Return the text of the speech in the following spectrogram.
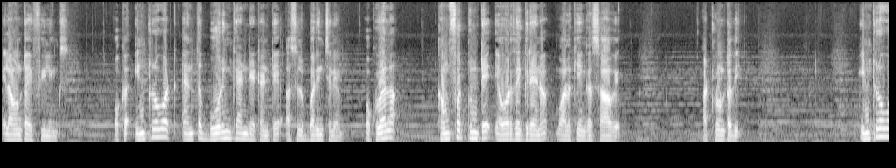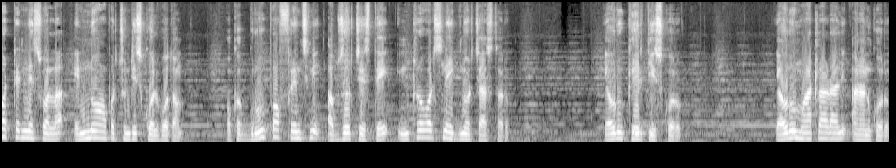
ఇలా ఉంటాయి ఫీలింగ్స్. ఒక ఇంట్రోవర్ట్ ఎంత బోరింగ్ క్యాండిడేట్ అంటే అసలు భరించలేం. ఒకవేళ కంఫర్ట్ ఉంటే ఎవరి దగ్గరైనా వాళ్ళకి ఇంకా సావే. అట్లుంటుంది. ఇంట్రోవర్టెడ్నెస్ వల్ల ఎన్నో ఆపర్చునిటీస్ కోల్పోతాం. ఒక గ్రూప్ ఆఫ్ ఫ్రెండ్స్ని అబ్జర్వ్ చేస్తే ఇంట్రోవర్ట్స్ని ఇగ్నోర్ చేస్తారు. ఎవరు కేర్ తీసుకోరు. ఎవరు మాట్లాడాలి అని అనుకోరు.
